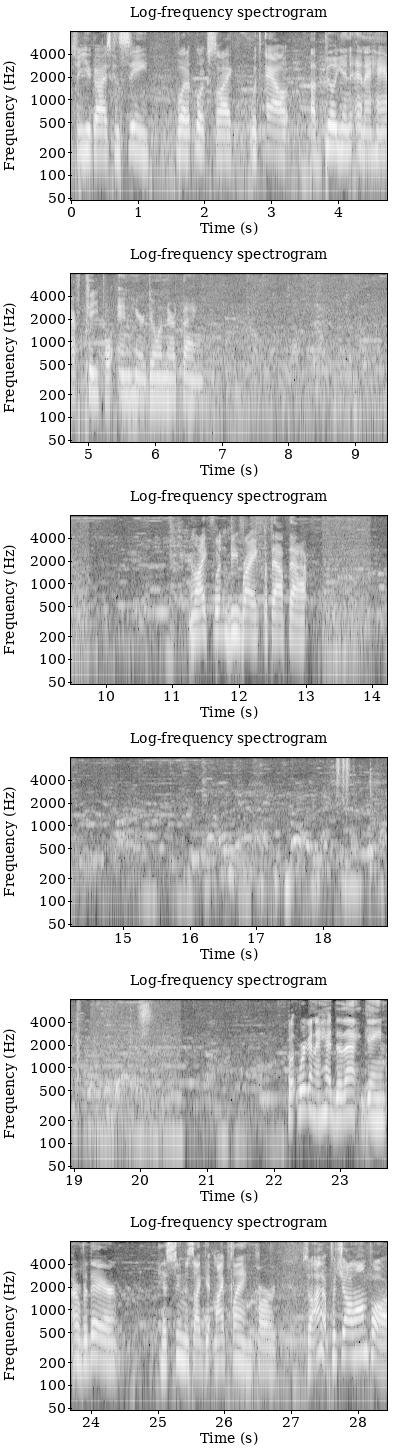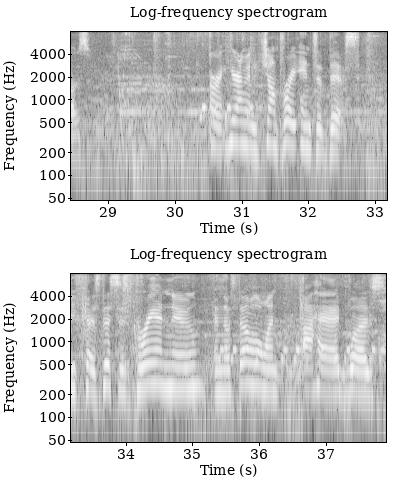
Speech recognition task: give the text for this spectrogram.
So you guys can see what it looks like without a billion and a half people in here doing their thing. And life wouldn't be right without that. But we're going to head to that game over there as soon as I get my playing card. So I'm going to put y'all on pause. All right, here I'm going to jump right into this because this is brand new, and the other one I had was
